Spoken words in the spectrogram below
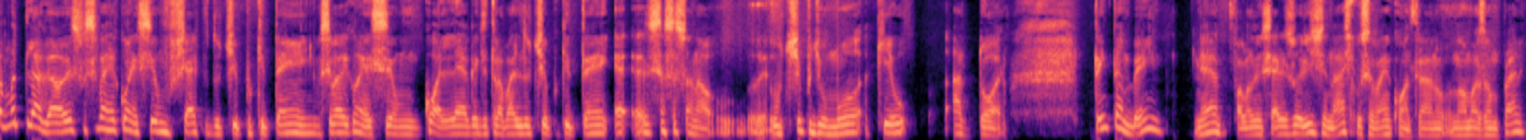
É muito legal isso. Você vai reconhecer um chefe do tipo que tem, você vai reconhecer um colega de trabalho do tipo que tem. É, é sensacional. O, o, tipo de humor que eu adoro. Tem também, né, falando em séries originais que você vai encontrar no, no Amazon Prime,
